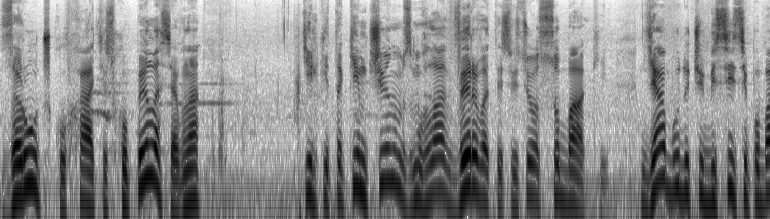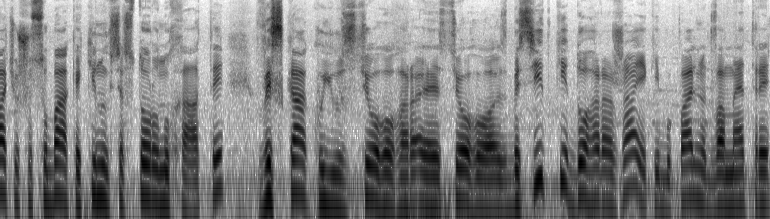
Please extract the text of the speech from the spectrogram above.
За ручку в хаті схопилася, вона тільки таким чином змогла вирватися від цього собаки. Я, будучи в бісіці, побачив, що собака кинувся в сторону хати, вискакую з цього, е, з цього з бесідки до гаража, який буквально 2 метри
